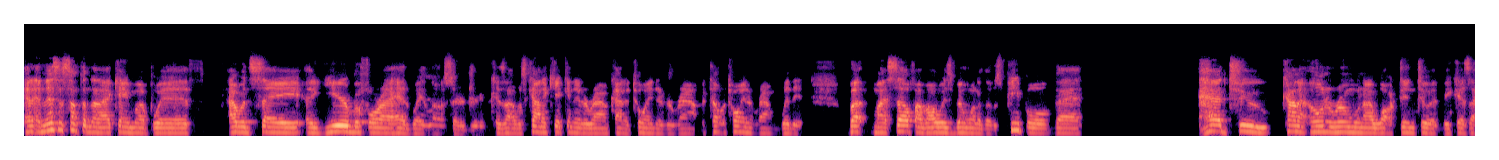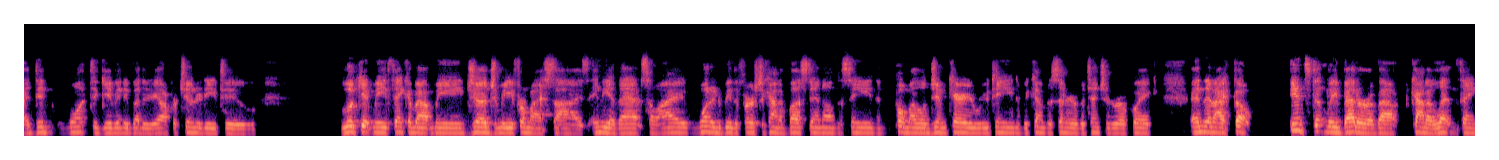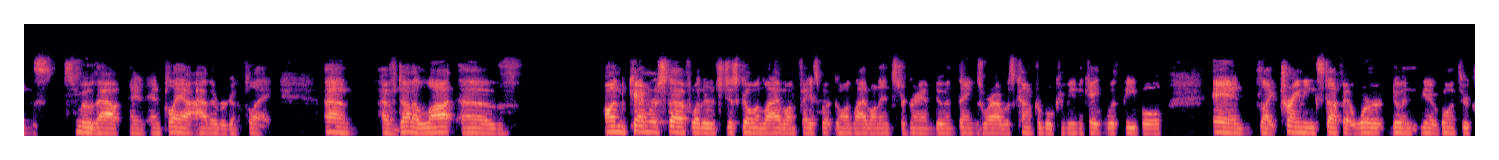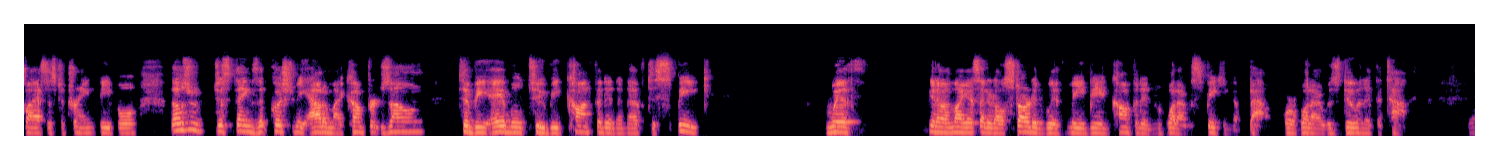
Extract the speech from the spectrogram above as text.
and, and this is something that I came up with I would say a year before I had weight loss surgery because I was kind of kicking it around, kind of toying it around, toying around with it. But myself, I've always been one of those people that had to kind of own a room when I walked into it because I didn't want to give anybody the opportunity to look at me, think about me, judge me for my size, any of that. So I wanted to be the first to kind of bust in on the scene and pull my little Jim Carrey routine and become the center of attention real quick. And then I felt instantly better about kind of letting things smooth out and, and play out how they were going to play. Um, I've done a lot of on camera stuff, whether it's just going live on Facebook, going live on Instagram, doing things where I was comfortable communicating with people and like training stuff at work, doing, you know, going through classes to train people. Those are just things that pushed me out of my comfort zone to be able to be confident enough to speak with you know, and like I said, it all started with me being confident in what I was speaking about or what I was doing at the time.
